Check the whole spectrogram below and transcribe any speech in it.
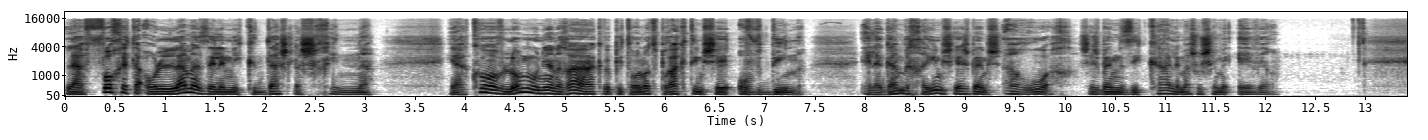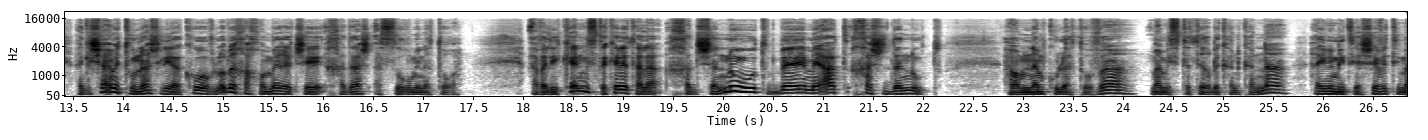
להפוך את העולם הזה למקדש לשכינה. יעקב לא מעוניין רק בפתרונות פרקטיים שעובדים, אלא גם בחיים שיש בהם שאר רוח, שיש בהם זיקה למשהו שמעבר. הגישה המתונה של יעקב לא בהכרח אומרת שחדש אסור מן התורה. אבל היא כן מסתכלת על החדשנות במעט חשדנות. האמנם כולה טובה? מה מסתתר בקנקנה? האם היא מתיישבת עם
